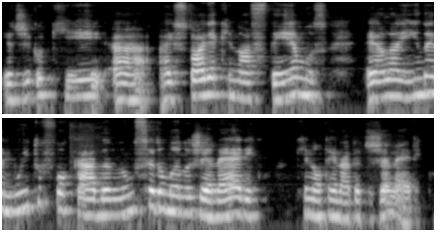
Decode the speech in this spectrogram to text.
Eu digo que a, a história que nós temos, ela ainda é muito focada num ser humano genérico, que não tem nada de genérico,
